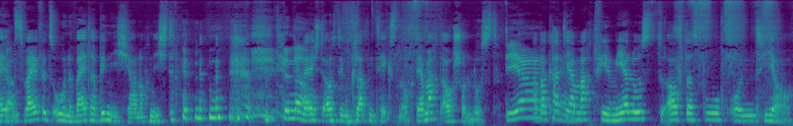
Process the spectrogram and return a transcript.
schmökern. zweifelsohne, weiter bin ich ja noch nicht. Genau. Vielleicht aus dem Klappentext noch. Der macht auch schon Lust. Der, Aber Katja ja. macht viel mehr Lust auf das Buch und ja,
